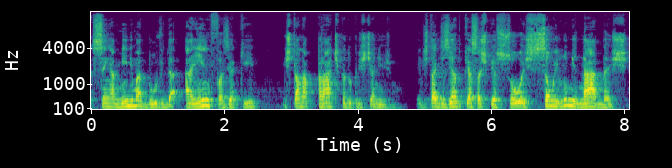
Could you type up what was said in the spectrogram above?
sem a mínima dúvida, a ênfase aqui está na prática do cristianismo. Ele está dizendo que essas pessoas são iluminadas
